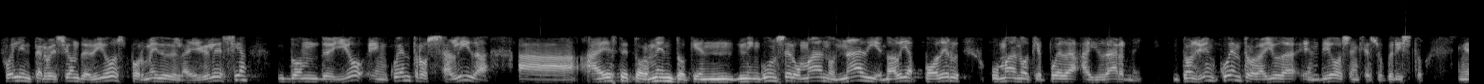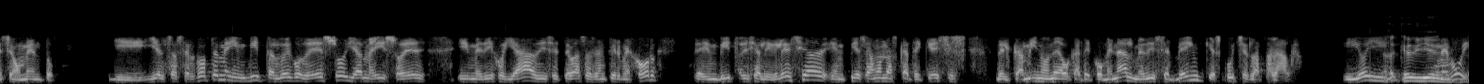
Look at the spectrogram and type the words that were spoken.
fue la intervención de Dios por medio de la iglesia, donde yo encuentro salida a, este tormento que ningún ser humano, nadie, no había poder humano que pueda ayudarme. Entonces yo encuentro la ayuda en Dios, en Jesucristo, en ese momento. Y, el sacerdote me invita luego de eso, ya me hizo él y me dijo, ya, dice, te vas a sentir mejor, te invito, dice, a la iglesia, empiezan unas catequesis del camino neocatecomenal, me dice, ven que escuches la palabra. Y hoy ah, me voy.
